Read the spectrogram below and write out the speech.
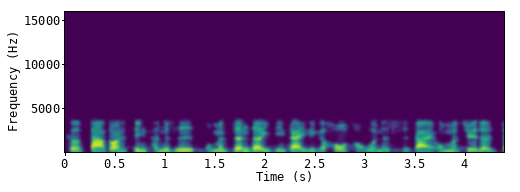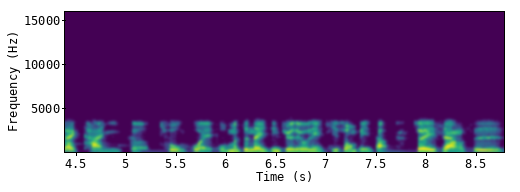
个大段的进程，就是我们真的已经在一个后同婚的时代，我们觉得在看一个出柜，我们真的已经觉得有点稀松平常。所以像是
